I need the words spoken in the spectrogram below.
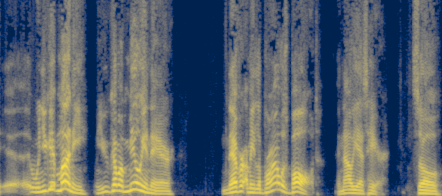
uh, when you get money, when you become a millionaire, never. I mean, LeBron was bald, and now he has hair. So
